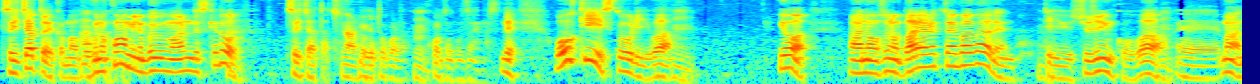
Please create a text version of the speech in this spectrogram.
ついちゃったというか、まあ、僕の好みの部分もあるんですけど、うん。ついちゃったというところうん。ことでございます。で大きいストーリーは、うん。要はあのそのバイオレット・エヴァーガーデンっていう主人公は、うん。えーま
